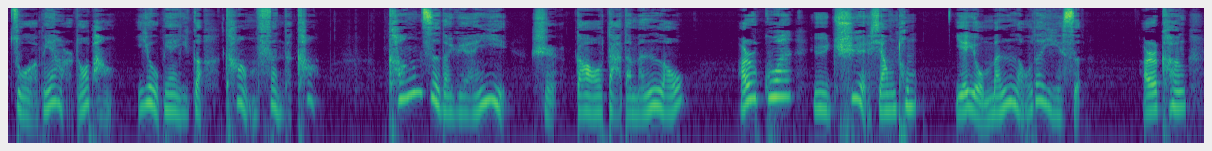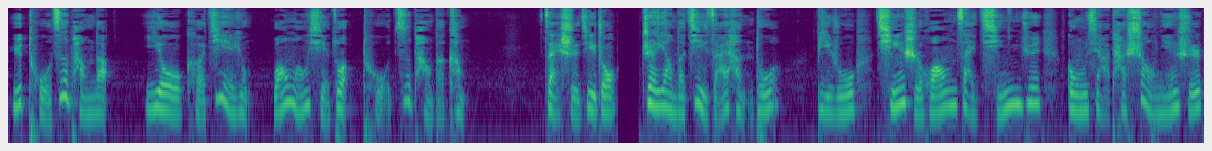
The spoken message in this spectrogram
左边耳朵旁，右边一个亢奋的“亢”。坑字的原意是高大的门楼，而关与阙相通，也有门楼的意思。而坑与土字旁的又可借用，往往写作土字旁的坑。在《史记》中，这样的记载很多。比如秦始皇在秦军攻下他少年时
